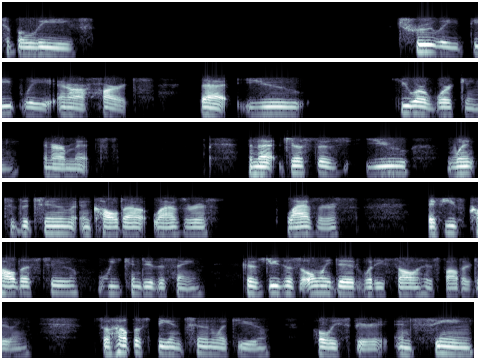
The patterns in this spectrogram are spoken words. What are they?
to believe truly, deeply in our hearts that you you are working in our midst. And that just as you went to the tomb and called out Lazarus, Lazarus, if you've called us to, we can do the same. Because Jesus only did what he saw his Father doing. So help us be in tune with you, Holy Spirit, and seeing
